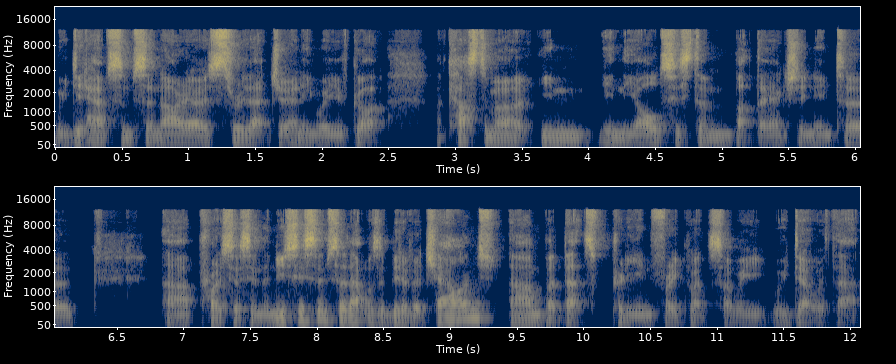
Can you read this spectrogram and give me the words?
we did have some scenarios through that journey where you've got a customer in in the old system, but they actually need to uh, process in the new system. So that was a bit of a challenge, um, but that's pretty infrequent. So we we dealt with that.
